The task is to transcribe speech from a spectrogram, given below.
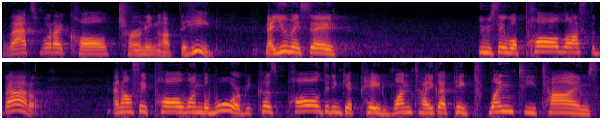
Well, that's what I call turning up the heat. Now, you may say, you may say, well, Paul lost the battle. And I'll say Paul won the war because Paul didn't get paid one time, he got paid 20 times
